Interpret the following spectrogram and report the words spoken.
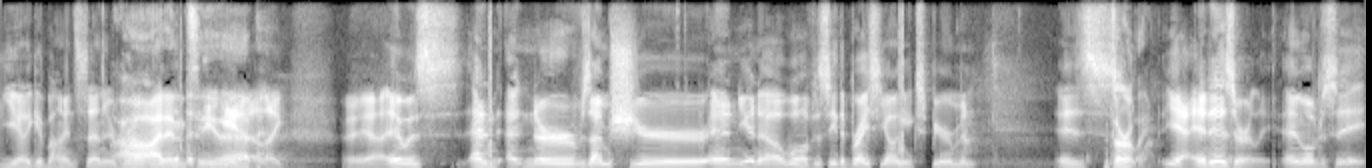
you gotta get behind center." Bro. Oh, I didn't see that. yeah, like, yeah, it was and, and nerves, I'm sure, and you know we'll have to see. The Bryce Young experiment is It's early. yeah, it is early, and we'll have to see.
